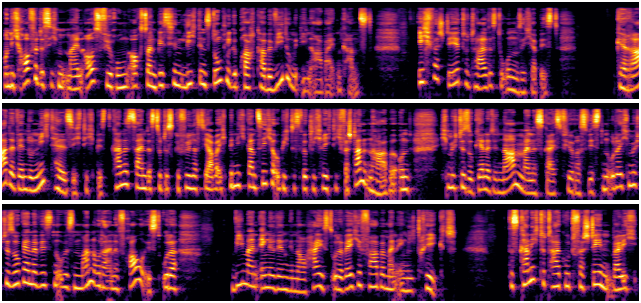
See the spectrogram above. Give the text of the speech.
Und ich hoffe, dass ich mit meinen Ausführungen auch so ein bisschen Licht ins Dunkel gebracht habe, wie du mit ihnen arbeiten kannst. Ich verstehe total, dass du unsicher bist. Gerade wenn du nicht hellsichtig bist, kann es sein, dass du das Gefühl hast, ja, aber ich bin nicht ganz sicher, ob ich das wirklich richtig verstanden habe. Und ich möchte so gerne den Namen meines Geistführers wissen. Oder ich möchte so gerne wissen, ob es ein Mann oder eine Frau ist. Oder wie mein Engel denn genau heißt oder welche Farbe mein Engel trägt. Das kann ich total gut verstehen, weil ich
